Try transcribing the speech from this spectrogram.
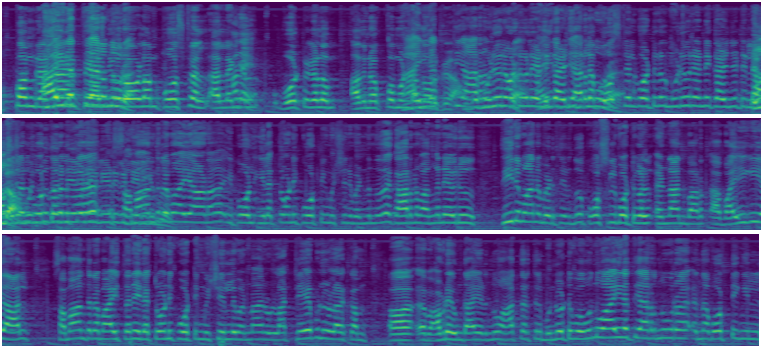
ഒപ്പം രണ്ടായിരത്തി അറുന്നൂറോളം അഞ്ഞൂറോളം പോസ്റ്റൽ അല്ലെങ്കിൽ വോട്ടുകളും അതിനൊപ്പം. പോസ്റ്റൽ വോട്ടുകൾ മുഴുവൻ എണ്ണി കഴിഞ്ഞിട്ടില്ല. സമാന്തരമായാണ് ഇപ്പോൾ ഇലക്ട്രോണിക് വോട്ടിംഗ് മെഷീൻ എണ്ണുന്നത്. കാരണം അങ്ങനെ ഒരു തീരുമാനം എടുത്തിരുന്നു പോസ്റ്റൽ വോട്ടുകൾ എണ്ണാൻ വൈകിയാൽ സമാന്തരമായി തന്നെ ഇലക്ട്രോണിക് വോട്ടിംഗ് മെഷീനിൽ എണ്ണാനുള്ള ടേബിളുകളടക്കം അവിടെ ഉണ്ടായിരുന്നു. ആ തരത്തിൽ മുന്നോട്ട് പോകുന്നു. ആയിരത്തി എന്ന വോട്ടിംഗിൽ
